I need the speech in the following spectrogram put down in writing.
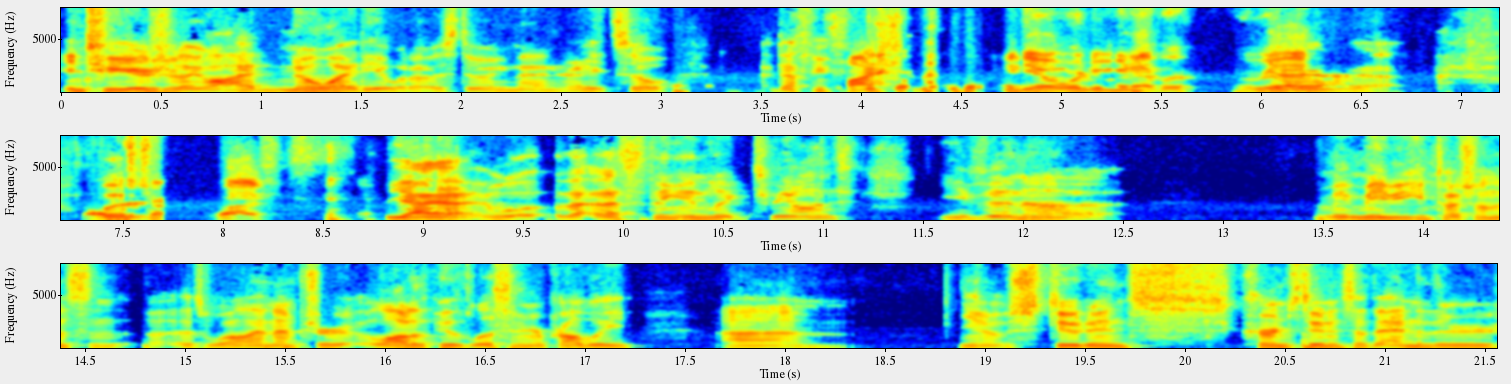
in two years you're like oh i had no idea what i was doing then right? So i definitely find idea what we're doing ever really. Yeah yeah, yeah. But, trying to survive. Yeah yeah. Well that, that's the thing. And like to be honest even uh maybe you can touch on this in, uh, as well. And i'm sure a lot of the people listening are probably um you know students current students at the end of their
